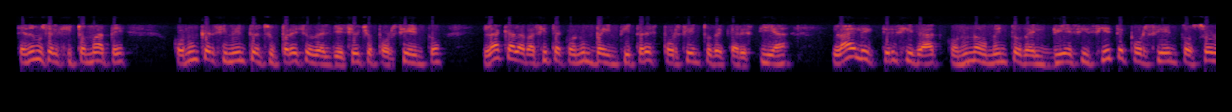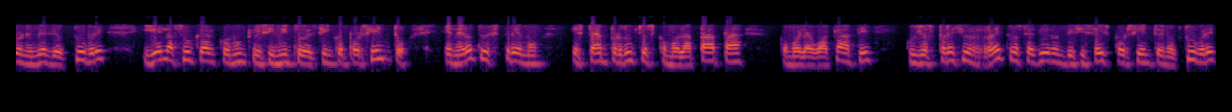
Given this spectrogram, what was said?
tenemos el jitomate con un crecimiento en su precio del 18%, la calabacita con un 23% de carestía, la electricidad con un aumento del 17% solo en el mes de octubre y el azúcar con un crecimiento del 5%. En el otro extremo están productos como la papa, como el aguacate, cuyos precios retrocedieron 16% en octubre,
